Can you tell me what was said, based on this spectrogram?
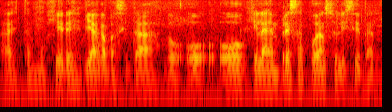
a estas mujeres ya capacitadas o, o- o que las empresas puedan solicitarlo?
